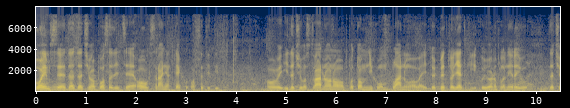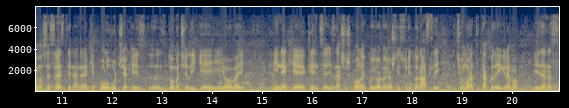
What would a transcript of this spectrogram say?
bojim ovaj. se da, da ćemo posledice ovog sranja tek osetiti. Ovaj, I da ćemo stvarno ono, po tom njihovom planu, ovaj, toj petoljetki koju ono planiraju, da ćemo se svesti na neke poluvučjake iz, iz domaće lige i ovaj i neke klince iz naše škole koji ono još nisu ni dorasli, da ćemo morati tako da igramo i da nas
